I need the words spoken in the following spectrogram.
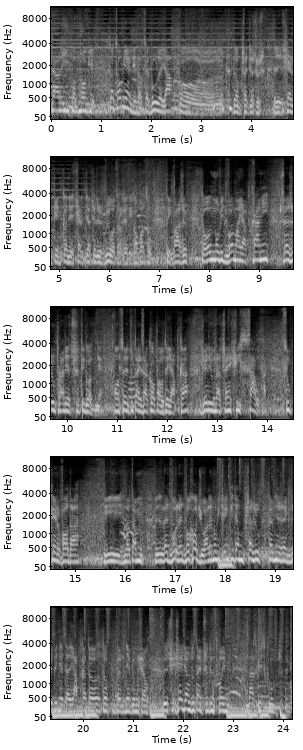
rzucali im pod nogi. To co mieli? No cebulę, jabłko, e, to przecież już e, sierpień, koniec sierpnia, czyli już było trochę tych owoców, tych warzyw. To on mówi dwoma jabłkami przeżył prawie trzy tygodnie. On sobie tutaj zakopał te jabłka, dzielił na części i ssał tak. Cukier, woda i no tam ledwo, ledwo chodził, ale mówi dzięki temu przeżył. Pewnie, że gdyby nie te jabłka, to, to pewnie by musiał, siedział tutaj przy tym swoim nazwisku, przy tym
